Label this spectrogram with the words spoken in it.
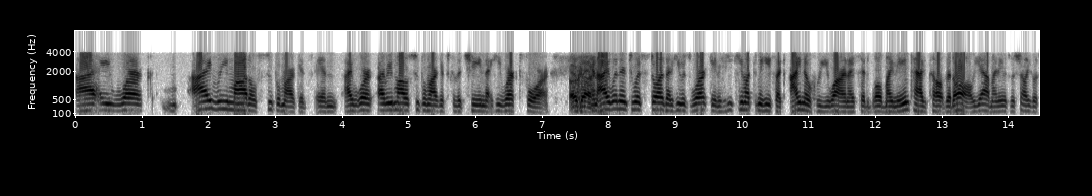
I work I remodel supermarkets and I work I remodel supermarkets for the chain that he worked for. Okay. And I went into a store that he was working. He came up to me. He's like, "I know who you are." And I said, "Well, my name tag tells it all. Yeah, my name is Michelle." He goes,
